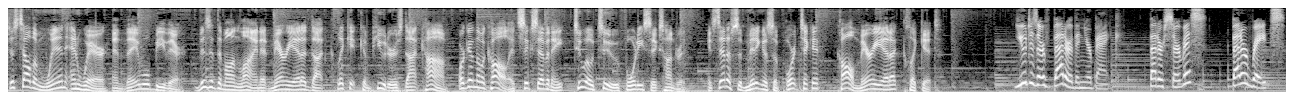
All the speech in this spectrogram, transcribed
Just tell them when and where, and they will be there. Visit them online at marietta.clickitcomputers.com or give them a call at 678 202 4600. Instead of submitting a support ticket, call Marietta Clickit. You deserve better than your bank. Better service, better rates,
